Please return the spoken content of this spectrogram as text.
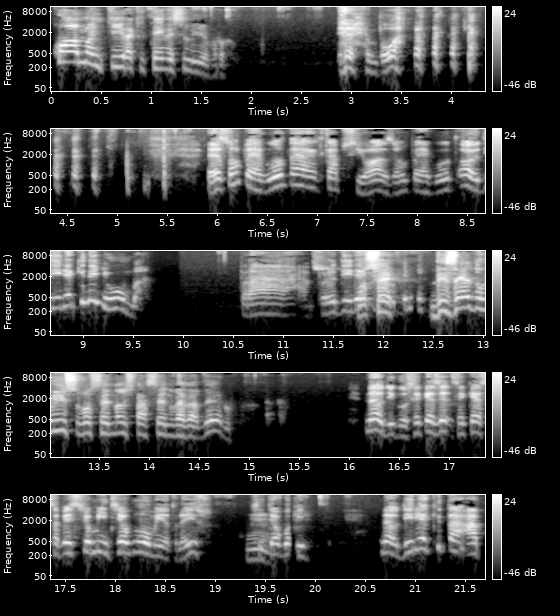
Qual a mentira que tem nesse livro? Boa. Essa é uma pergunta capciosa, é uma pergunta. Oh, eu diria que nenhuma. Pra, pra eu diria você, que... Dizendo isso, você não está sendo verdadeiro? Não, eu digo, você quer, você quer saber se eu menti em algum momento, não é isso? Hum. Se tem algum... Não, eu diria que está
